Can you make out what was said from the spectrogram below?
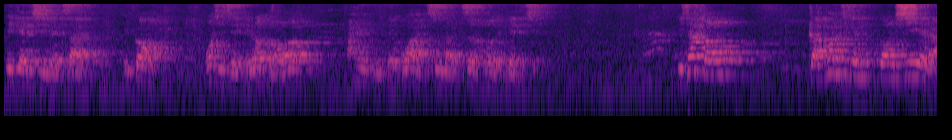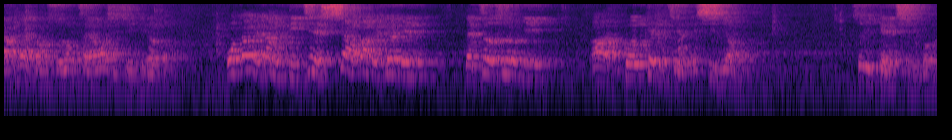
伊坚持袂使，伊讲，我是一个基督徒，我爱为着我的主来做好的见证，而且讲，共款即间公司的人，遐同事拢知影我是一个基督徒，我敢会当伫即个笑话的顶面来做出伊。啊，保见证的信用，所以坚持过来，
